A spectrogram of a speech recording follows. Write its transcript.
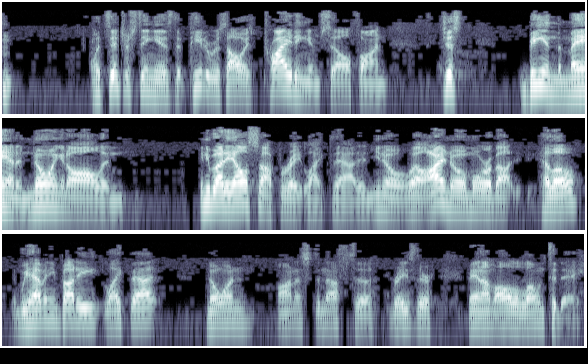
What's interesting is that Peter was always priding himself on just being the man and knowing it all and anybody else operate like that? And you know well i know more about hello? We have anybody like that? No one honest enough to raise their man i'm all alone today.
